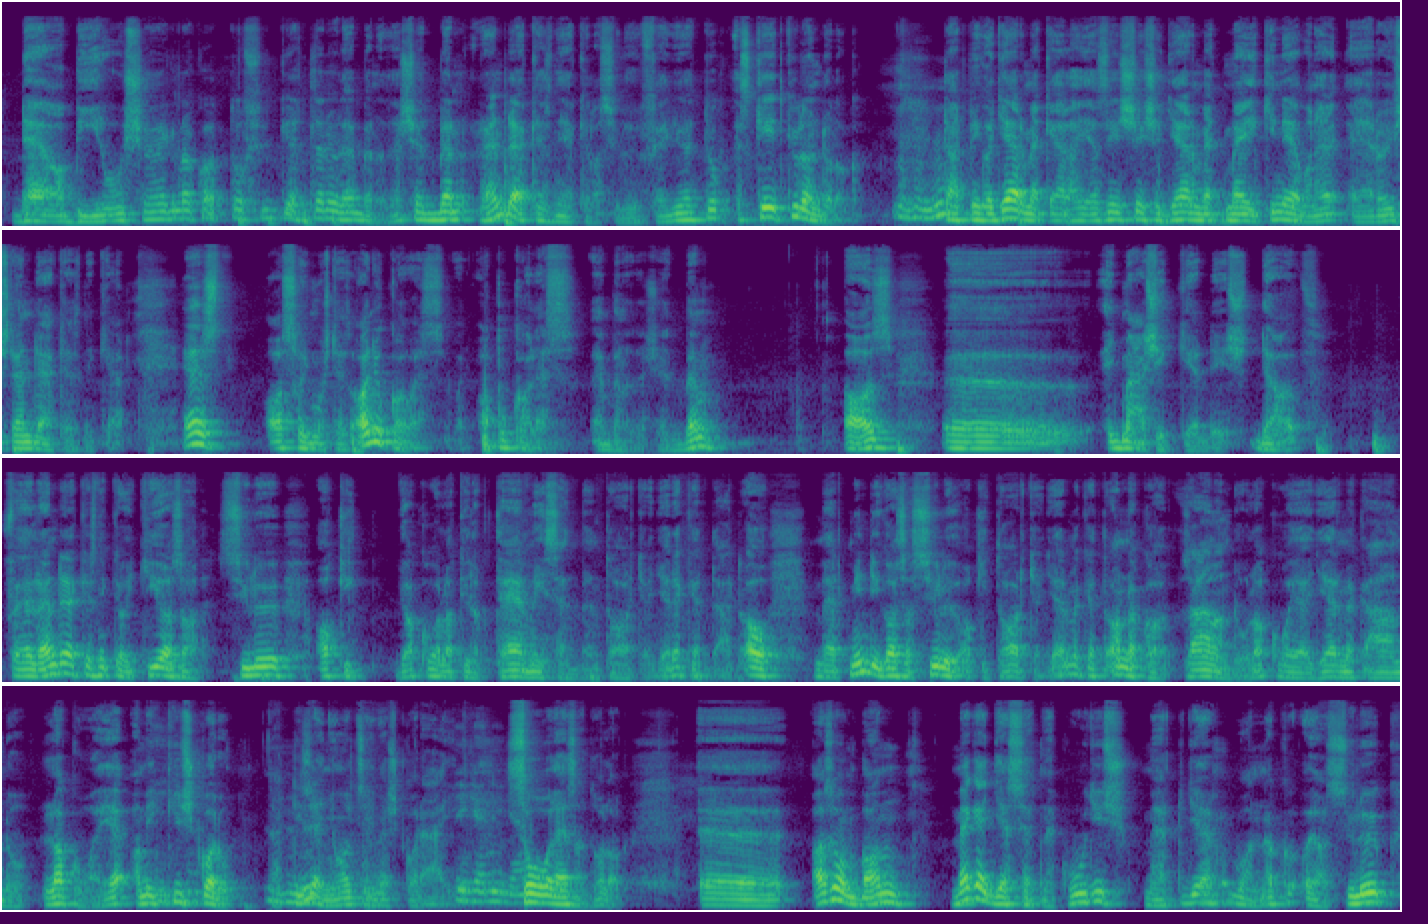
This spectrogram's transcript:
De a bíróságnak attól függetlenül ebben az esetben rendelkeznie kell a szülőfegyülettől. Ez két külön dolog. Uh-huh. Tehát még a gyermek elhelyezése és a gyermek mely kinél van, erről is rendelkezni kell. Ez az, hogy most ez anyuka lesz, vagy apuka lesz ebben az esetben, az ö, egy másik kérdés. De a felrendelkezni kell, hogy ki az a szülő, aki gyakorlatilag természetben tartja a gyereket, tehát a, mert mindig az a szülő, aki tartja a gyermeket, annak az állandó lakóhelye, a gyermek állandó lakóhelye, ami kiskorú, tehát 18 éves koráig. Igen, igen. Szól ez a dolog. Ö, azonban megegyezhetnek úgy is, mert ugye vannak olyan szülők,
